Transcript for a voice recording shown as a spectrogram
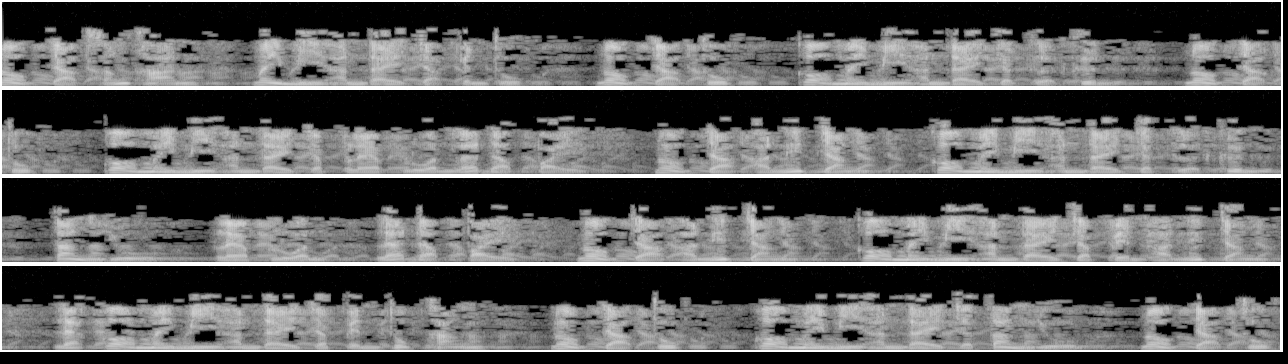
นอกจากสังขารไม่มีอันใดจะเป็นทุกข์ นอกจากทุกข์ก็ไม่มีอันใดจะเกิดขึ้น นอกจากทุกข์ก็ไม่มีอันใดจะแปรปรวนและดับไป นอกจากอนิจจังก็ไม่มีอันใดจะเกิดขึ้น ตั้งอยู่แปรปรวนและดับไป นอกจากอนิจจังก็ไม่มีอันใดจะเป็นอนิจจัง และก็ไม่มีอันใดจะเป็นทุกขัง นอกจากทุกข์ก็ไม่มีอันใดจะตั้งอยู่ นอกจากทุกข์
